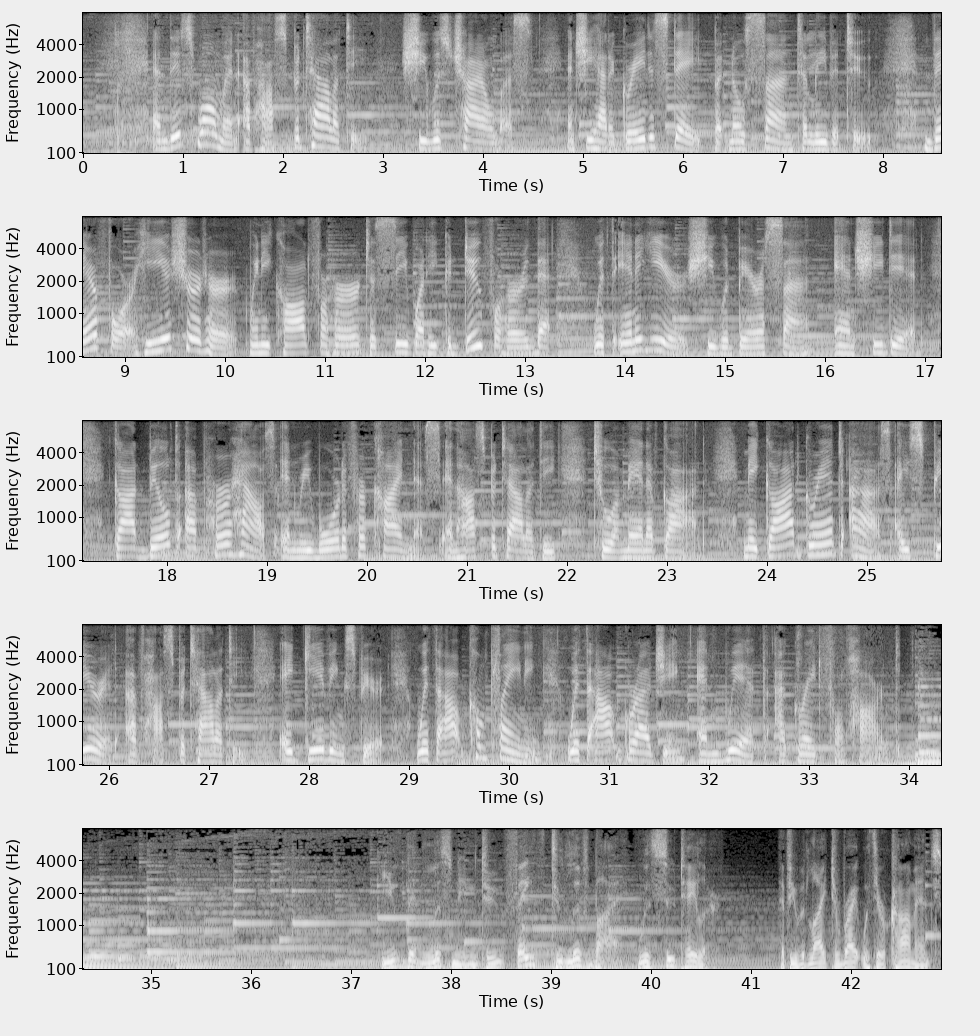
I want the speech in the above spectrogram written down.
And this woman of hospitality, she was childless and she had a great estate, but no son to leave it to. Therefore, he assured her when he called for her to see what he could do for her that within a year she would bear a son. And she did. God built up her house in reward of her kindness and hospitality to a man of God. May God grant us a spirit of hospitality, a giving spirit, without complaining, without grudging, and with a grateful heart. You've been listening to Faith to Live By with Sue Taylor. If you would like to write with your comments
